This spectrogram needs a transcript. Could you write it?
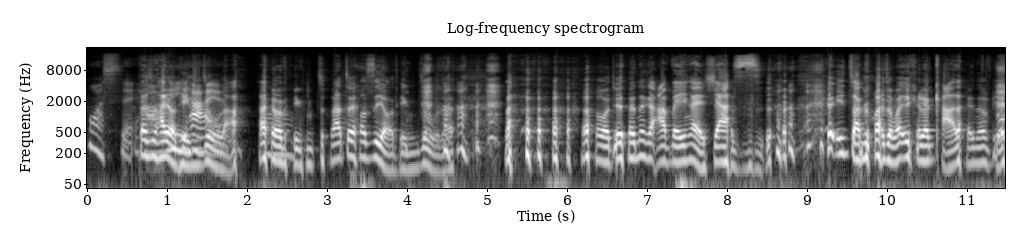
哇塞！但是他有停住了，他有停住，他最后是有停住的。我觉得那个阿飞应该也吓死，一转过来怎么一个人卡在那边？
